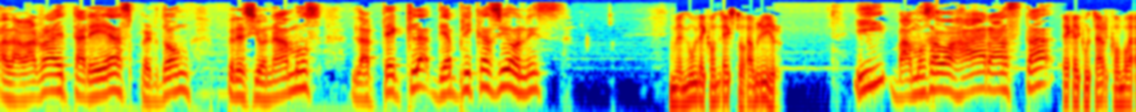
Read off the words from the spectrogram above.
a la barra de tareas, perdón, presionamos la tecla de aplicaciones Menú de contexto. Abrir. Y vamos a bajar hasta Ejecutar como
